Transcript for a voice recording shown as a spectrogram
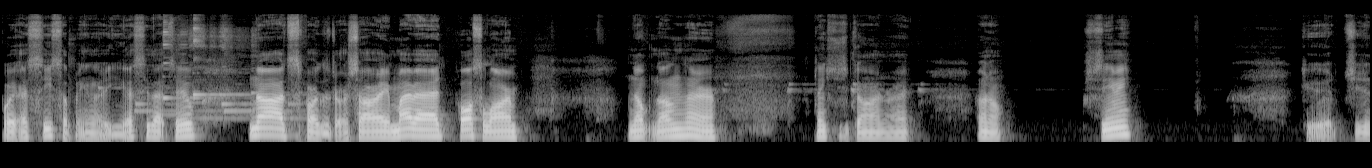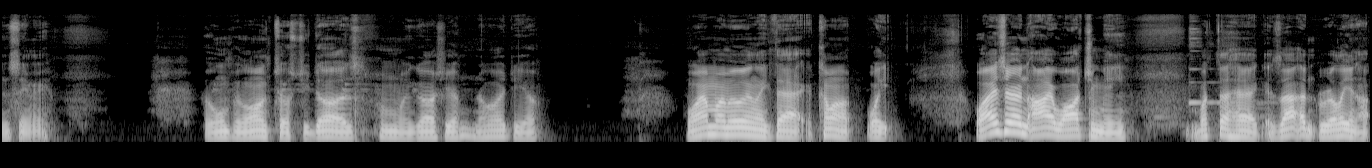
wait, I see something there. You guys see that too? No, it's part of the door. Sorry, my bad. False alarm. Nope, nothing there. I think she's gone, right? Oh no. See me? Good, she didn't see me. It won't be long till she does. Oh my gosh, you have no idea. Why am I moving like that? Come on, wait. Why is there an eye watching me? What the heck? Is that really an eye?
